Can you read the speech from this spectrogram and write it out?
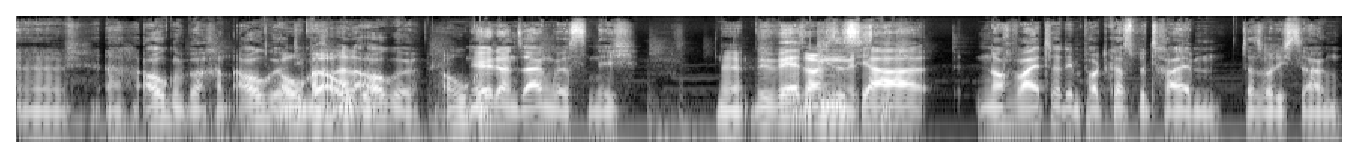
Äh, äh, Auge machen, Auge. Die Auge, machen alle Auge. Auge. Auge. Nee, dann sagen wir es nicht. Ne, Wir werden sagen dieses Jahr noch weiter den Podcast betreiben. Das wollte ich sagen.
